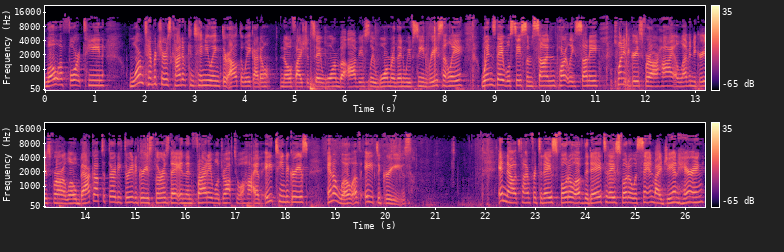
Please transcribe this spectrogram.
low of 14. Warm temperatures kind of continuing throughout the week. I don't know if I should say warm, but obviously warmer than we've seen recently. Wednesday, we'll see some sun, partly sunny, 20 degrees for our high, 11 degrees for our low, back up to 33 degrees Thursday, and then Friday will drop to a high of 18 degrees and a low of 8 degrees. And now it's time for today's photo of the day. Today's photo was sent in by Jan Herring.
